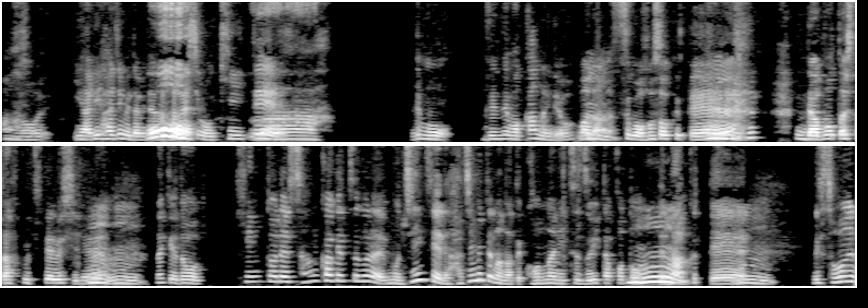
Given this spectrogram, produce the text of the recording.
あの、やり始めたみたいな話も聞いて、でも全然わかんないんだよ。まうん。だすごい細くて、ダボっとした服着てるしね。ーうんうん。だけど、筋トレ3ヶ月ぐらい、もう人生で初めてなんだってこんなに続いたことってなくて、うん。で、それ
